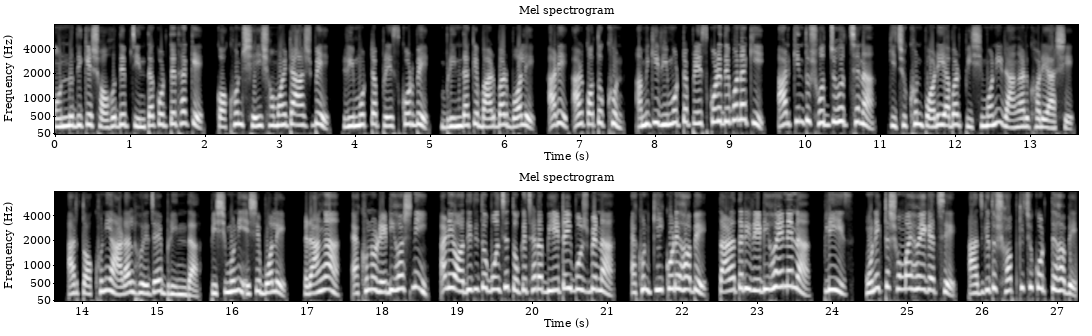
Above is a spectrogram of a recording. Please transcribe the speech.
অন্যদিকে সহদেব চিন্তা করতে থাকে, কখন সেই সময়টা আসবে? রিমোটটা প্রেস করবে? বৃন্দাকে বারবার বলে, আরে, আর কতক্ষণ? আমি কি রিমোটটা প্রেস করে দেব নাকি? আর কিন্তু সহ্য হচ্ছে না। কিছুক্ষণ পরেই আবার পিসিমণি রাঙার ঘরে আসে। আর তখনই আড়াল হয়ে যায় বৃন্দা। পিসিমণি এসে বলে, রাঙা, এখনও রেডি হসনি? আরে অদিতি তো বলছে তোকে ছাড়া বিয়েটাই বসবে না। এখন কি করে হবে? তাড়াতাড়ি রেডি হয়ে নে না, প্লিজ। অনেকটা সময় হয়ে গেছে, আজকে তো সবকিছু করতে হবে।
